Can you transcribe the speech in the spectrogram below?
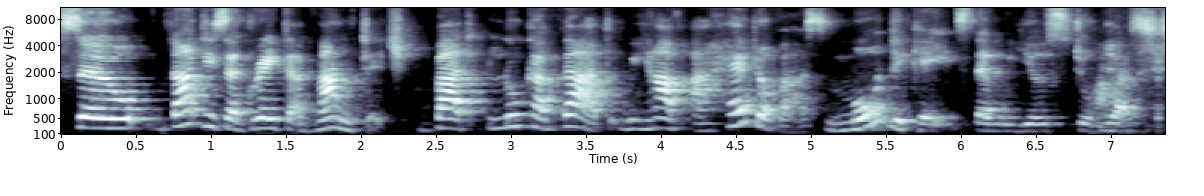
So that is a great advantage. But look at that we have ahead of us more decades than we used to have. Yes.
